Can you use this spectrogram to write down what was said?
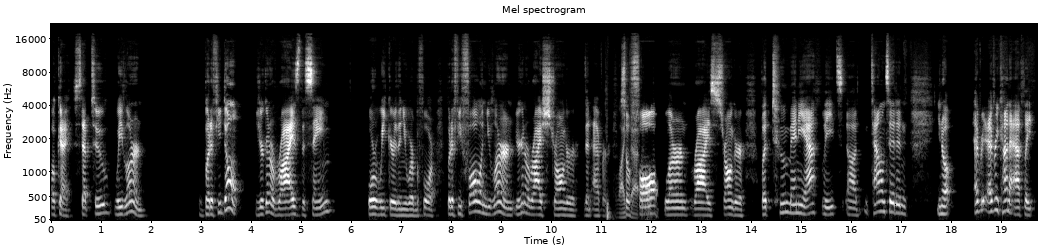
okay step two we learn but if you don't you're going to rise the same or weaker than you were before. But if you fall and you learn, you're going to rise stronger than ever. Like so that. fall, learn, rise stronger. But too many athletes, uh, talented and you know every every kind of athlete,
